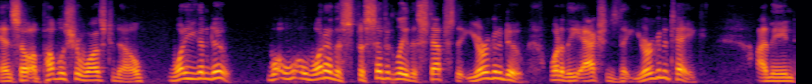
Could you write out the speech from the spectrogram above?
And so a publisher wants to know what are you going to do? What, what are the specifically the steps that you're going to do? What are the actions that you're going to take? I mean,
